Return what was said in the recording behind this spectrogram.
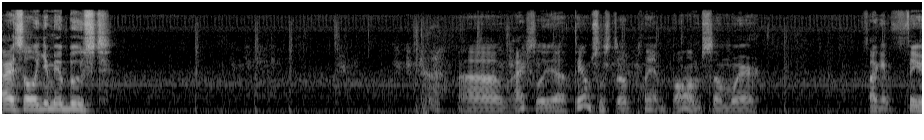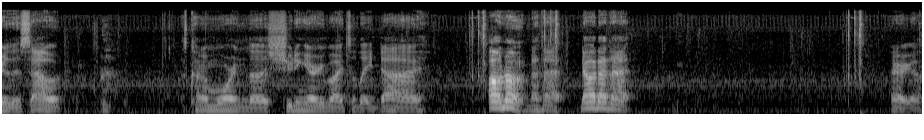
Alright, Sully, give me a boost. Um, actually, I think I'm supposed to plant bombs somewhere. If I can figure this out. It's kind of more in the shooting everybody till they die. Oh, no, not that. No, not that. There we go.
